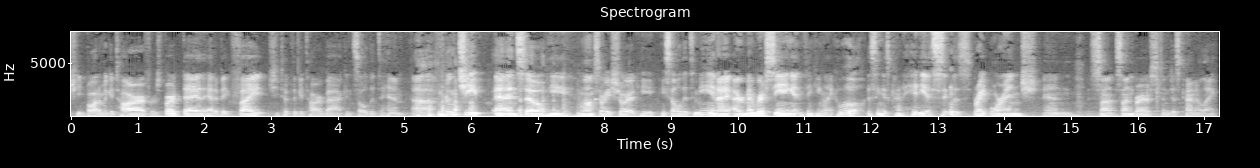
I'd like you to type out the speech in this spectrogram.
she bought him a guitar for his birthday. They had a big fight. She took the guitar back and sold it to him uh, for cheap. And so he, long story short, he he sold it to me. And I, I remember seeing it and thinking like, oh, this thing is kind of hideous. It was bright orange and sun, sunburst and just kind of like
